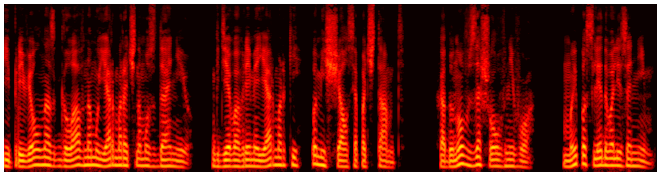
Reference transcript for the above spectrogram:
и привел нас к главному ярмарочному зданию, где во время ярмарки помещался почтамт. Ходунов зашел в него. Мы последовали за ним.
